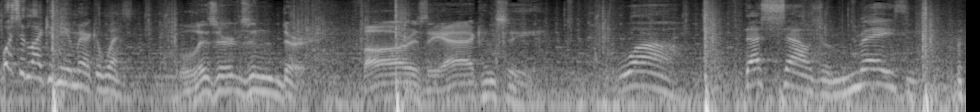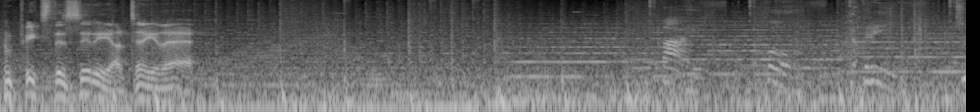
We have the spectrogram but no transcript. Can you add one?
What's it like in the American West? Lizards and dirt, far as the eye can see. Wow, that sounds amazing. Beats the city, I'll tell you that. Five, four, three, two,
